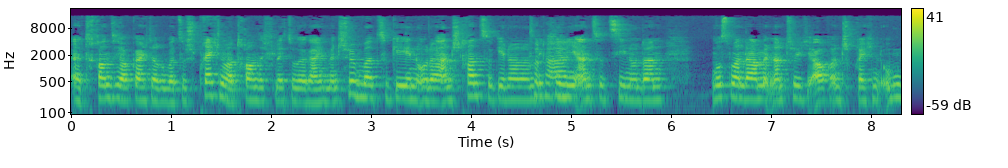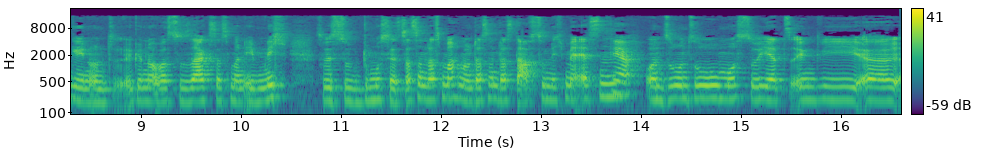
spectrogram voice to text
äh, trauen sich auch gar nicht darüber zu sprechen oder trauen sich vielleicht sogar gar nicht mehr ins Schwimmbad zu gehen oder an den Strand zu gehen oder ein. Bikini anzuziehen und dann muss man damit natürlich auch entsprechend umgehen und äh, genau was du sagst, dass man eben nicht so ist, du, du musst jetzt das und das machen und das und das darfst du nicht mehr essen Ja. und so und so musst du jetzt irgendwie äh,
